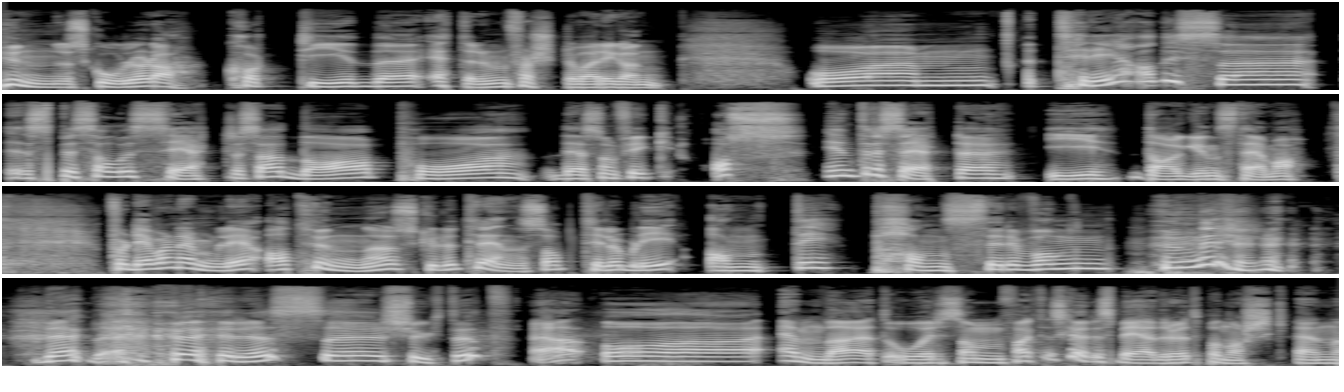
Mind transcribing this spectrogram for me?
hundeskoler, da, kort tid etter den første var i gang. Og um, tre av disse spesialiserte seg da på det som fikk oss interesserte i dagens tema. For det var nemlig at hundene skulle trenes opp til å bli antipanservognhunder! Det, høres uh, sjukt ut. Ja, og enda et ord som faktisk høres bedre ut på norsk enn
